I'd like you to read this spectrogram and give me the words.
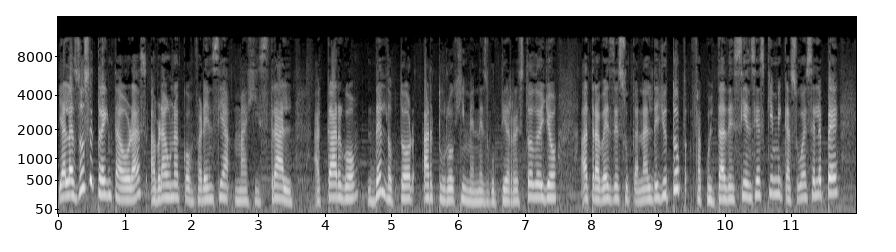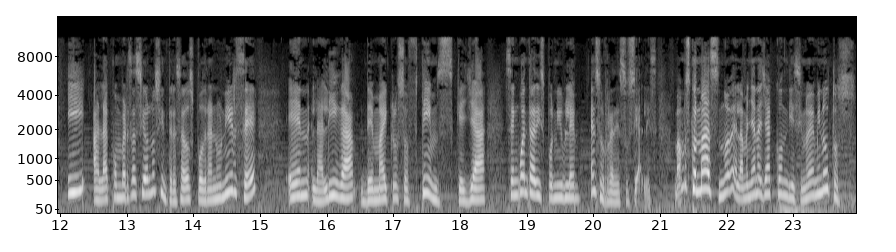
y a las 12.30 horas habrá una conferencia magistral a cargo del doctor Arturo Jiménez Gutiérrez. Todo ello a través de su canal de YouTube, Facultad de Ciencias Químicas USLP, y a la conversación los interesados podrán unirse en la liga de Microsoft Teams, que ya se encuentra disponible en sus redes sociales. Vamos con más, 9 de la mañana ya con 19 minutos.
